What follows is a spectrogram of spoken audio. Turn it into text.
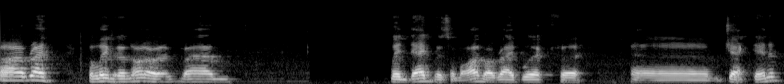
Uh, right, believe it or not, I, um, when Dad was alive, I rode work for um, Jack Denham.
